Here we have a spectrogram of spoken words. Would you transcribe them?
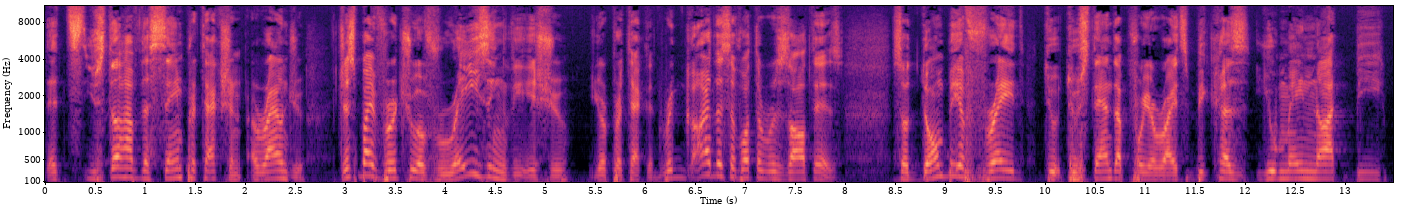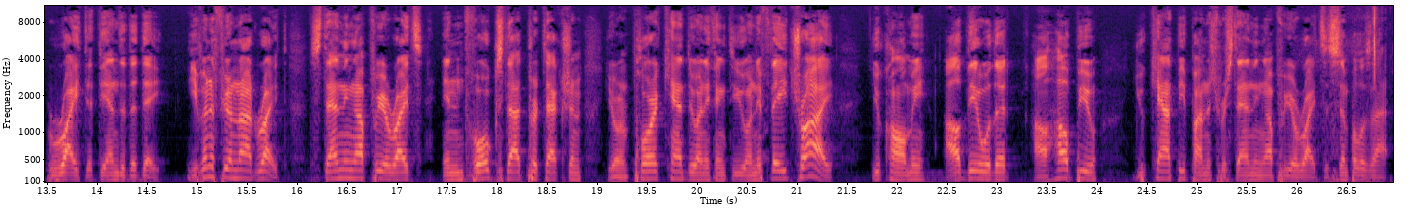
it's, you still have the same protection around you just by virtue of raising the issue, you're protected, regardless of what the result is. So don't be afraid to, to stand up for your rights because you may not be right at the end of the day. Even if you're not right, standing up for your rights invokes that protection. Your employer can't do anything to you. And if they try, you call me. I'll deal with it. I'll help you. You can't be punished for standing up for your rights. As simple as that.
